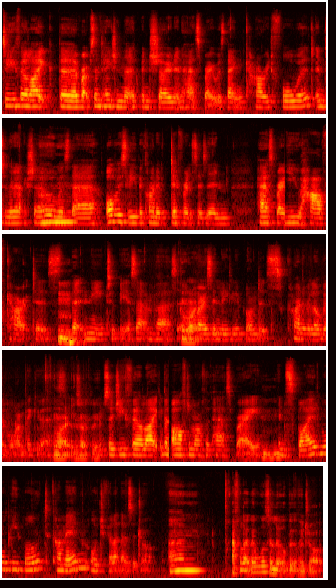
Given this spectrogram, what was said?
Do you feel like the representation that had been shown in Hairspray was then carried forward into the next show? or was Um, there obviously the kind of differences in Hairspray? You have characters Mm. that need to be a certain person, Right. whereas in Legally Blonde it's kind of a little bit more ambiguous. right exactly So do you feel like the aftermath of Hairspray Mhm. inspired more people to come in, or do you feel like there was a drop? Um, I feel like there was a little bit of a drop.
